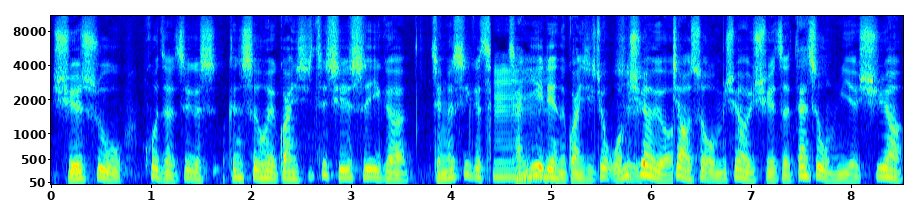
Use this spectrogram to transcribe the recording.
学术。或者这个是跟社会关系，这其实是一个整个是一个产产业链的关系。就我们需要有教授，我们需要有学者，但是我们也需要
